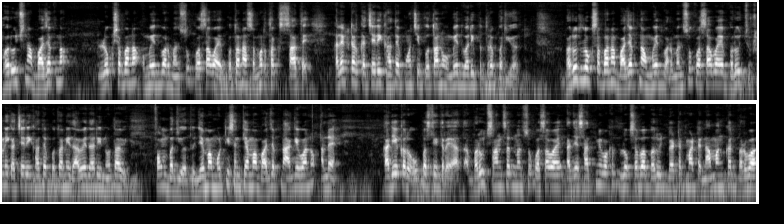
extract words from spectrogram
ભરૂચના ભાજપના લોકસભાના ઉમેદવાર મનસુખ વસાવાએ પોતાના સમર્થક સાથે કલેક્ટર કચેરી ખાતે પહોંચી પોતાનું ઉમેદવારી પત્ર ભર્યું હતું. ભરૂચ લોકસભાના ભાજપના ઉમેદવાર મનસુખ વસાવાએ ભરૂચ ચૂંટણી કચેરી ખાતે પોતાની દાવેદારી નોંધાવી ફોર્મ ભર્યું હતું, જેમાં મોટી સંખ્યામાં ભાજપના આગેવાનો અને કાર્યકરો ઉપસ્થિત રહ્યા હતા. ભરૂચ સાંસદ મનસુખ વસાવાએ આજે સાતમી વખત લોકસભા ભરૂચ બેઠક માટે નામાંકન ભરવા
